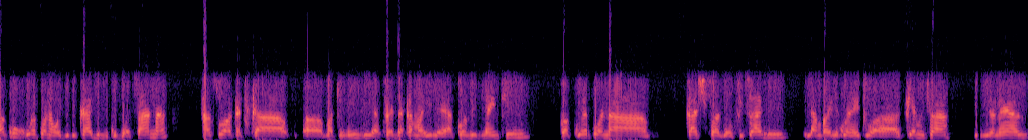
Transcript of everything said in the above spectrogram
Hakukuwepo na uwajibikaji mkubwa sana haswa katika uh, matumizi ya fedha kama ile ya COVID-19 kwa kuwepo na kashfa za ufisadi ile ambayo ilikuwa inaitwa KEMSA billionaires.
